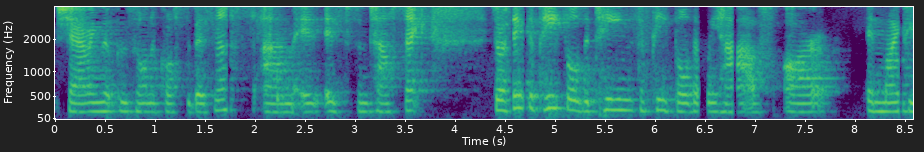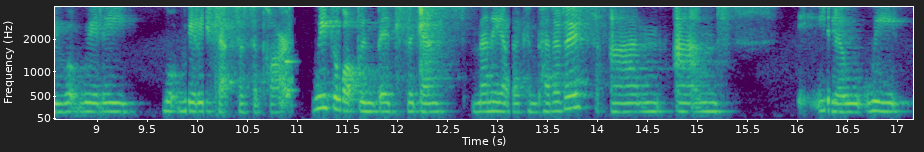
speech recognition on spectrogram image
sharing that goes on across the business um, is, is fantastic. So i think the people the teams of people that we have are in my view what really what really sets us apart. We go up in bids against many other competitors, um, and you know we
